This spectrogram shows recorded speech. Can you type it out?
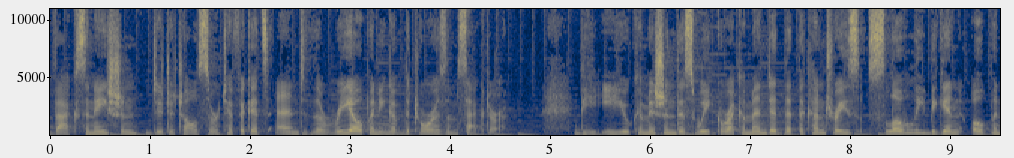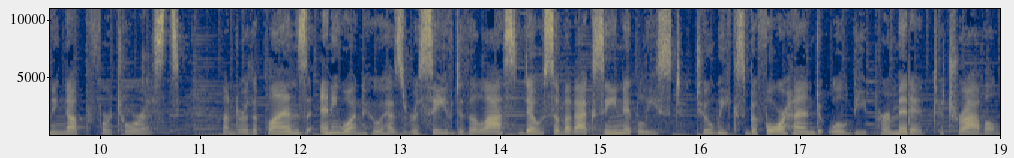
vaccination, digital certificates, and the reopening of the tourism sector. The EU Commission this week recommended that the countries slowly begin opening up for tourists. Under the plans, anyone who has received the last dose of a vaccine at least two weeks beforehand will be permitted to travel.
